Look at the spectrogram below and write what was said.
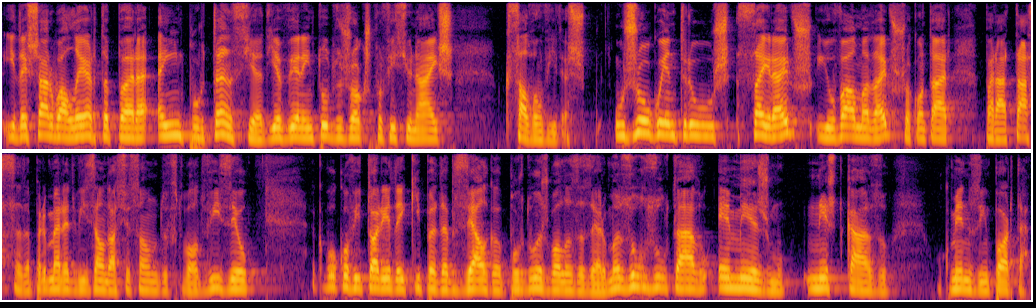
e deixar o alerta para a importância de haver em todos os jogos profissionais que salvam vidas. O jogo entre os Ceireiros e o Valmadeiros, a contar para a taça da primeira divisão da Associação de Futebol de Viseu, acabou com a vitória da equipa da Bezelga por duas bolas a zero, mas o resultado é mesmo, neste caso, o que menos importa.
